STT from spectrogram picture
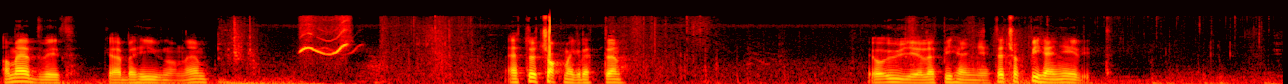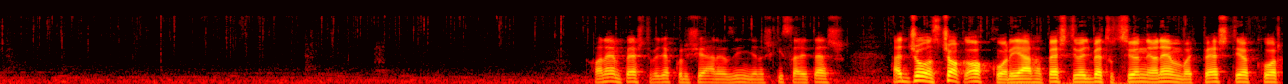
A medvét kell behívnom, nem? Ettől csak megretten. Jó, üljél le, pihenjél. Te csak pihenjél itt. Ha nem Pesti vagy, akkor is járni az ingyenes kiszállítás. Hát Jones csak akkor jár, ha Pesti vagy, be tudsz jönni, ha nem vagy Pesti, akkor...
